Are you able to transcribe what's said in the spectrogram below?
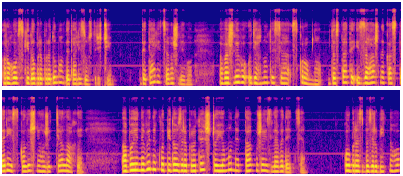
Роговський добре придумав деталі зустрічі. Деталі це важливо. Важливо одягнутися скромно, достати із загашника старі з колишнього життя лахи, аби не виникло підозри про те, що йому не так вже й зле ведеться. Образ безробітного,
